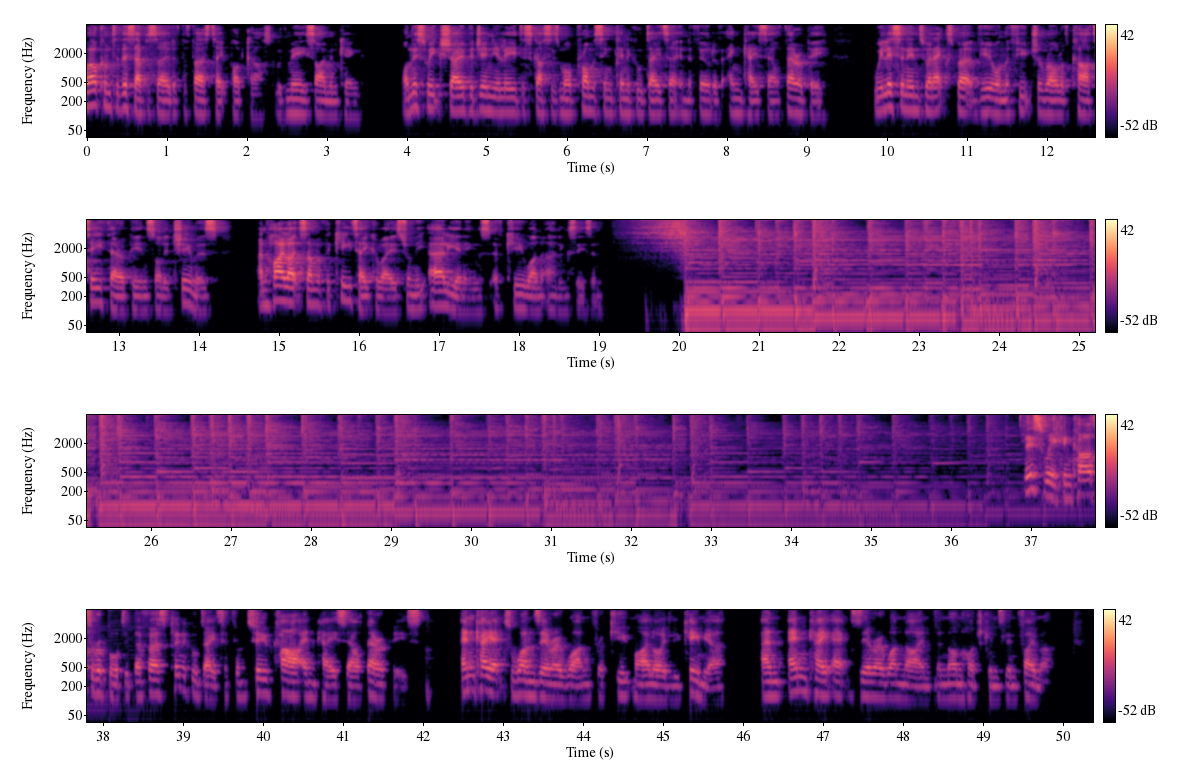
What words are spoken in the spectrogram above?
Welcome to this episode of the First Take podcast with me, Simon King. On this week's show, Virginia Li discusses more promising clinical data in the field of NK cell therapy. We listen into an expert view on the future role of CAR T therapy in solid tumours and highlight some of the key takeaways from the early innings of Q1 earnings season. This week, Nkarta reported their first clinical data from two CAR NK cell therapies, NKX101 for acute myeloid leukemia and NKX019 for non-Hodgkin's lymphoma.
